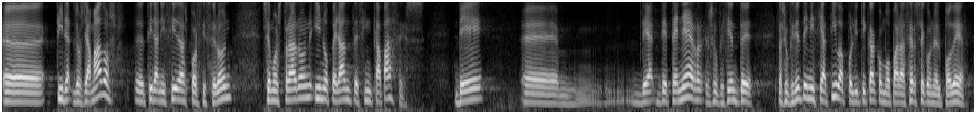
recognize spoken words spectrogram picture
eh, llamados eh, tiranicidas por Cicerón se mostraron inoperantes, incapaces de, eh, de, tener la suficiente iniciativa política como para hacerse con el poder.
